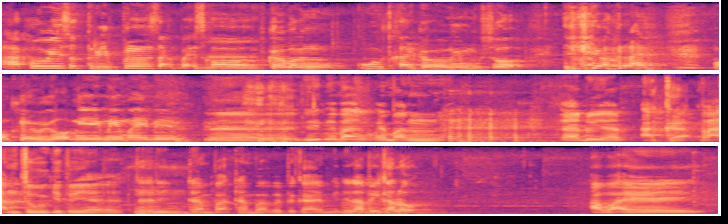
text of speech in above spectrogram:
Aku wis dribble sampai saka gawangku tekan gawange musuh. Iki ora mau gawe kok ngene maine. Ini memang memang aduh ya agak rancu gitu ya dari dampak-dampak PPKM ini. Tapi kalau awake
